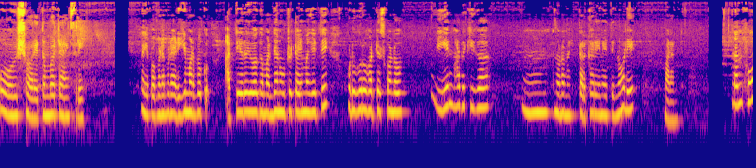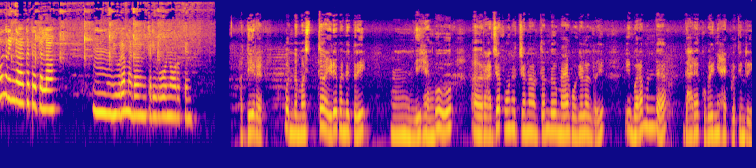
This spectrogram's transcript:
ಓ ವಿಶ್ವ ಅವರೇ ತುಂಬ ಥ್ಯಾಂಕ್ಸ್ ರೀ. ಅಯ್ಯಪ್ಪ ಬಡ ಬಡ ಅಡುಗೆ ಮಾಡಬೇಕು. ಅತ್ತೆಯರು ಇವಾಗ ಮಧ್ಯಾಹ್ನ ಊಟ ಟೈಮ್ ಆಗೈತಿ ಹುಡುಗರು ಹೊಟ್ಟಿಸ್ಕೊಂಡು ಏನು ಮಾಡಬೇಕೀಗ? ಹ್ಞೂ ಮೇಡಮ್ ತರಕಾರಿ ಏನೈತಿ ನೋಡಿ ಮೇಡಮ್ ನನ್ನ ಫೋನ್ ರಿಂಗ್ ಆಗತ್ತಲ್ಲ ಹ್ಞೂ ಇವರ ಮಾಡೋಣ ತಡಿ ಹೋಗಿ ನೋಡ್ತೀನಿ ಅತ್ತೀರ ಒಂದು ಮಸ್ತ್ ಐಡಿಯಾ ಬಂದೈತ್ರಿ. ಹ್ಞೂ ಈಗ ಹೆಂಗೂ ರಾಜ ಫೋನ್ ಹಚ್ಚೋಣ ಅಂತಂದು ಮ್ಯಾಗ ಹೋಗ್ಯಾಳಲ್ರಿ. ಈ ಬರ ಮುಂದೆ ದಾರ್ಯಾಗ ಕೊಬ್ಬರಿನಿ ಹಾಕ್ಬಿಡ್ತೀನಿ ರೀ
